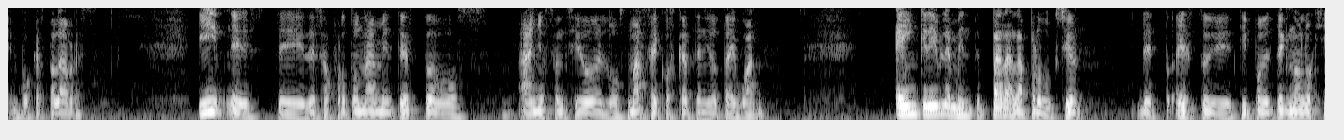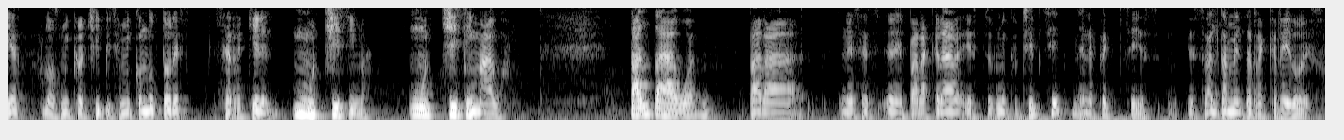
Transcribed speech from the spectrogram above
en pocas palabras. Y este, desafortunadamente estos años han sido de los más secos que ha tenido Taiwán. E increíblemente para la producción de este tipo de tecnología, los microchips y semiconductores, se requieren muchísima, muchísima agua. Tanta agua para eh, para crear estos microchips, sí, en efecto, sí, es, altamente requerido eso.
